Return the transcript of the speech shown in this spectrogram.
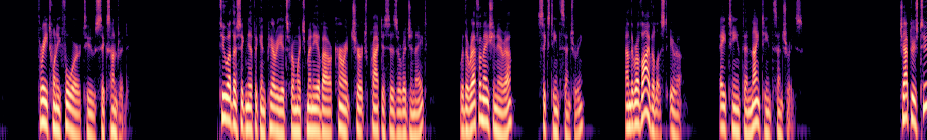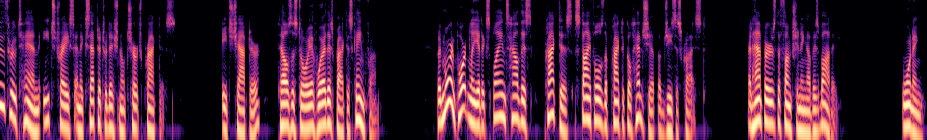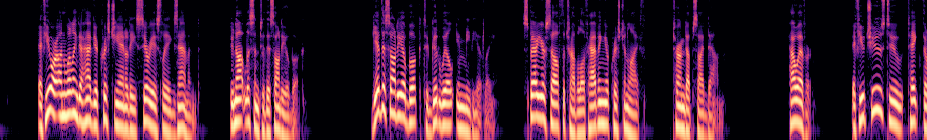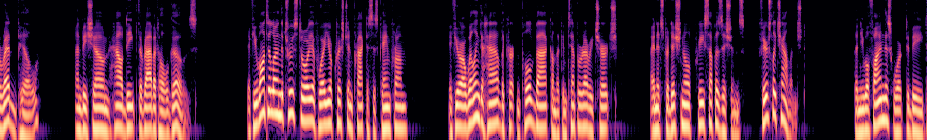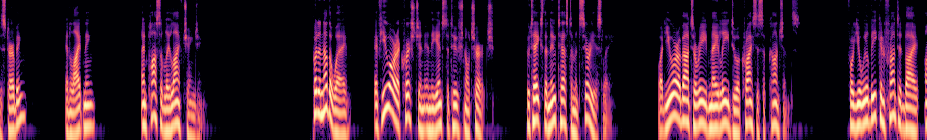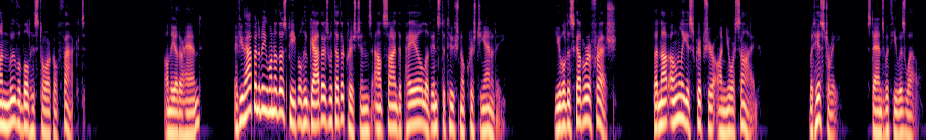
324 to 600. Two other significant periods from which many of our current church practices originate were the Reformation era, 16th century, and the Revivalist era, 18th and 19th centuries. Chapters 2 through 10 each trace an accepted traditional church practice. Each chapter tells the story of where this practice came from. But more importantly, it explains how this practice stifles the practical headship of Jesus Christ and hampers the functioning of his body. Warning If you are unwilling to have your Christianity seriously examined, do not listen to this audiobook. Give this audiobook to Goodwill immediately. Spare yourself the trouble of having your Christian life turned upside down. However, if you choose to take the red pill and be shown how deep the rabbit hole goes, if you want to learn the true story of where your Christian practices came from, if you are willing to have the curtain pulled back on the contemporary church and its traditional presuppositions fiercely challenged, then you will find this work to be disturbing, enlightening, and possibly life changing. Put another way, if you are a Christian in the institutional church who takes the New Testament seriously, what you are about to read may lead to a crisis of conscience for you will be confronted by unmovable historical fact. On the other hand, if you happen to be one of those people who gathers with other Christians outside the pale of institutional Christianity, you will discover afresh that not only is Scripture on your side, but history stands with you as well.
